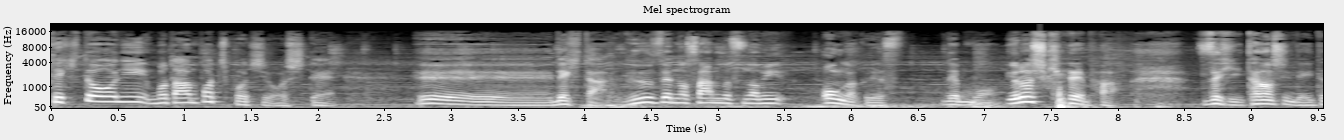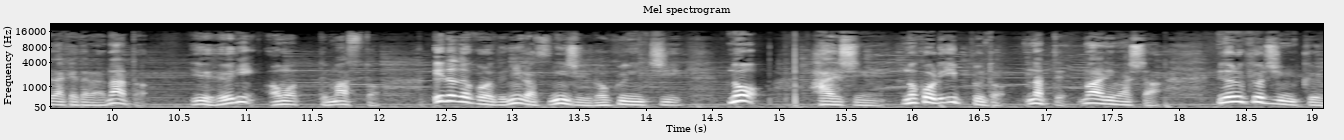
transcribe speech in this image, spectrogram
適当にボタンポチポチ押して、えーできた偶然の産物のみ音楽です。でも、よろしければ、ぜひ楽しんでいただけたらな、というふうに思ってますと。いったところで2月26日の配信、残り1分となってまいりました。ミドル巨人くん、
